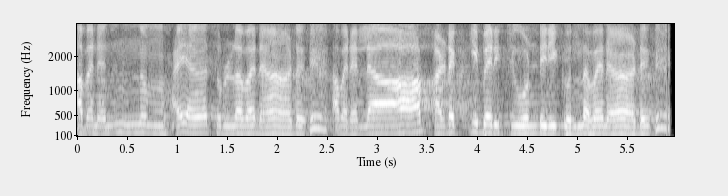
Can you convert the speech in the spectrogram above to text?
അവനെന്നും ഹയാത്തുള്ളവനാണ്. അവനെല്ലാം അടക്കി ഭരിച്ചുകൊണ്ടിരിക്കുന്നവനാണ്.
